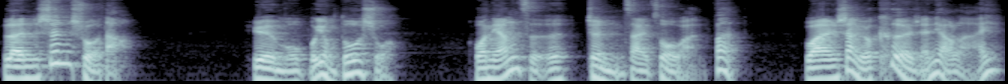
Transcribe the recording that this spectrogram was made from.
冷声说道：“岳母不用多说，我娘子正在做晚饭。”晚上有客人要来，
